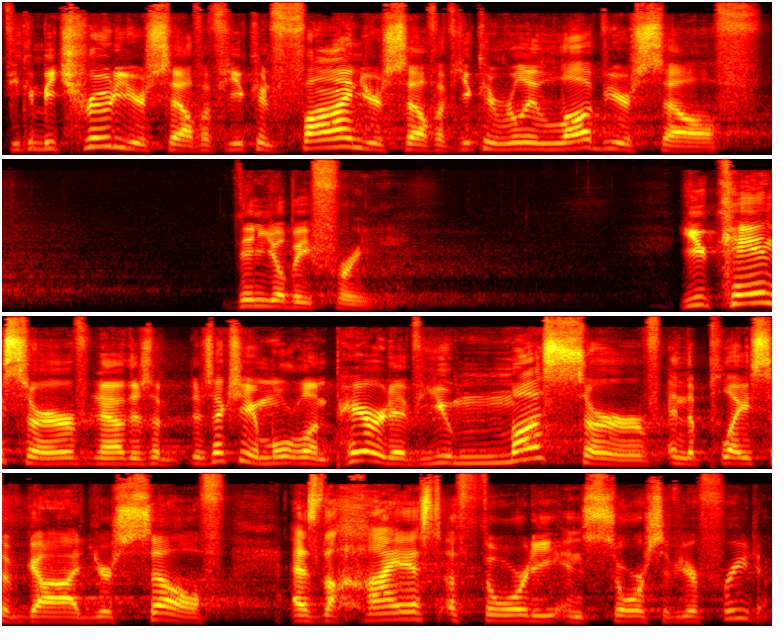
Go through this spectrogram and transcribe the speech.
if you can be true to yourself, if you can find yourself, if you can really love yourself, then you'll be free. You can serve. Now, there's, a, there's actually a moral imperative. You must serve in the place of God yourself as the highest authority and source of your freedom.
